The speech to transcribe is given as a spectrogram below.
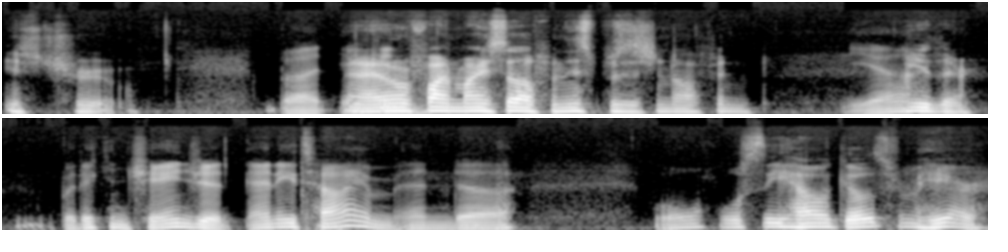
is true. But And I don't find myself in this position often yeah, either. but it can change at any time and uh we'll we'll see how it goes from here.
